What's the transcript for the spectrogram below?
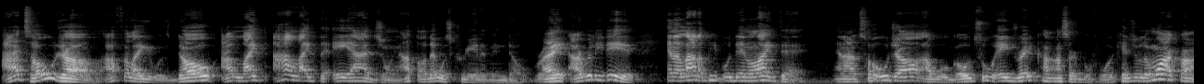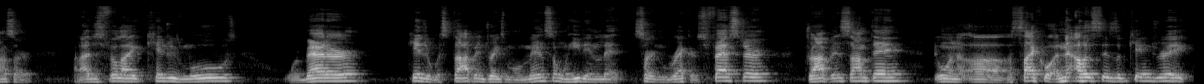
I told y'all I felt like it was dope. I liked I liked the AI joint. I thought that was creative and dope, right? I really did. And a lot of people didn't like that. And I told y'all I will go to a Drake concert before Kendrick Lamar concert. But I just feel like Kendrick's moves were better. Kendrick was stopping Drake's momentum when he didn't let certain records fester, dropping something, doing a, a psychoanalysis of Kendrick.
